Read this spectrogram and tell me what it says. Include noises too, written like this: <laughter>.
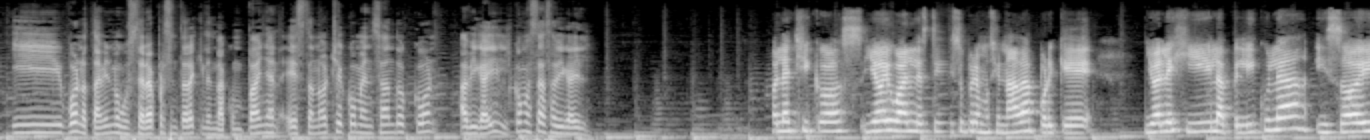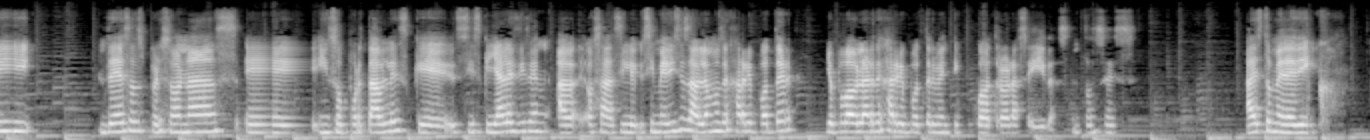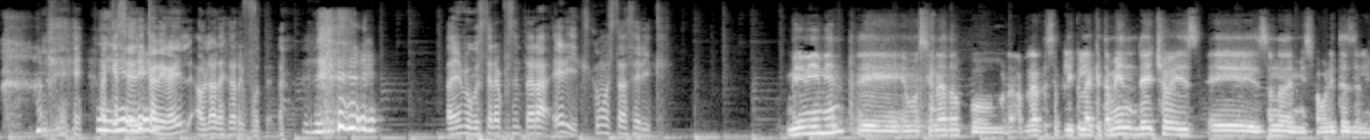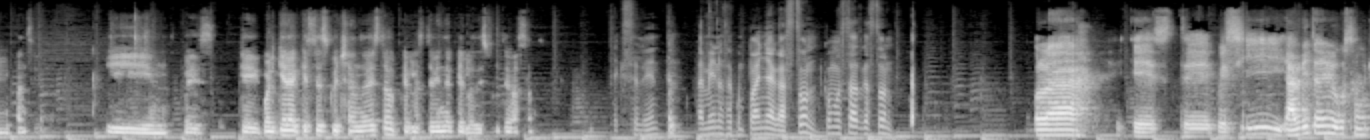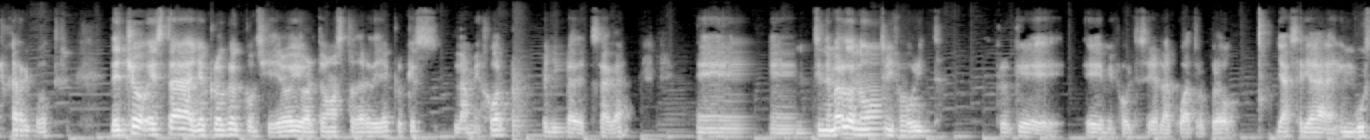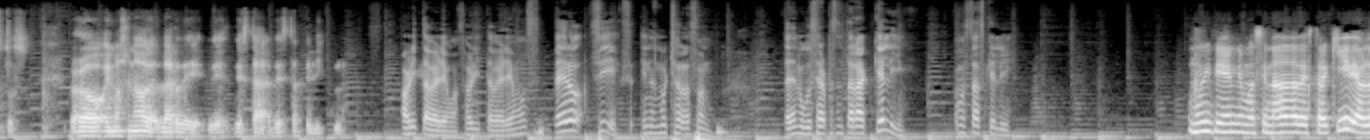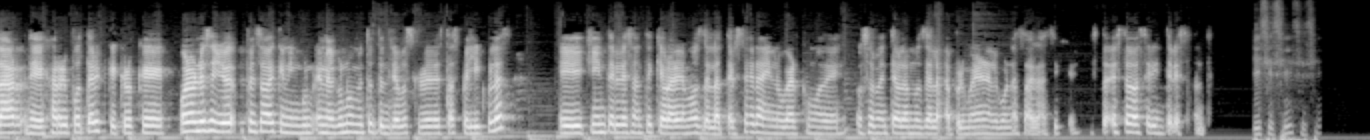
Y bueno, también me gustaría presentar a quienes me acompañan esta noche, comenzando con Abigail. ¿Cómo estás, Abigail? Hola chicos, yo igual estoy súper emocionada porque yo elegí la película y soy de esas personas eh, insoportables que si es que ya les dicen, o sea, si, si, me dices hablamos de Harry Potter, yo puedo hablar de Harry Potter 24 horas seguidas. Entonces, a esto me dedico. ¿A qué se dedica <laughs> Abigail? A hablar de Harry Potter. <laughs> También me gustaría presentar a Eric. ¿Cómo estás, Eric? Bien, bien, bien. Eh, emocionado por hablar de esa película que también, de hecho, es, es una de mis favoritas de la infancia. Y pues que cualquiera que esté escuchando esto, que lo esté viendo, que lo disfrute bastante. Excelente. También nos acompaña Gastón. ¿Cómo estás, Gastón? Hola, este, pues sí, a mí también me gusta mucho Harry Potter. De hecho, esta yo creo que considero, y ahorita vamos a hablar de ella, creo que es la mejor película de saga. Eh, eh, sin embargo, no es mi favorita. Creo que eh, mi favorita sería la 4, pero ya sería en gustos. Pero emocionado de hablar de, esta, de esta película. Ahorita veremos, ahorita veremos. Pero sí, tienes mucha razón. También me gustaría presentar a Kelly. ¿Cómo estás, Kelly? Muy bien, emocionada de estar aquí y de hablar de Harry Potter, que creo que, bueno, no sé, yo pensaba que ningún, en algún momento tendríamos que ver estas películas. Eh, qué interesante que hablaremos de la tercera en lugar como de, usualmente hablamos de la primera en alguna saga, así que esto, va a ser interesante. Sí, sí, sí, sí, sí.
